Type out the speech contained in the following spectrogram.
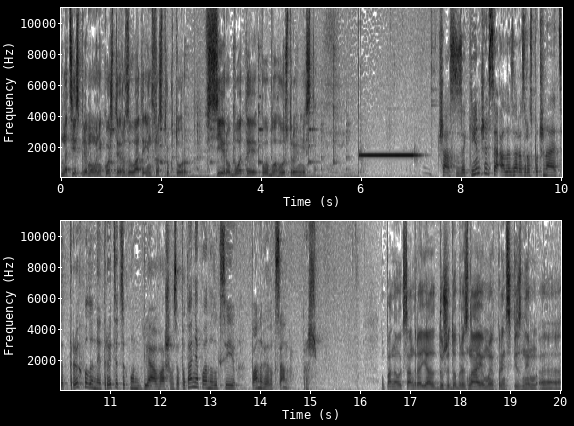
на ці спрямовані кошти розвивати інфраструктуру. Всі роботи по благоустрою міста. Час закінчився, але зараз розпочинається 3 хвилини і 30 секунд для вашого запитання, пане Олексію, панові Олександру. Прошу. Ну, пана Олександра я дуже добре знаю. Ми, в принципі, з ним е,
